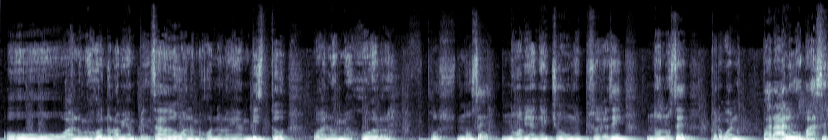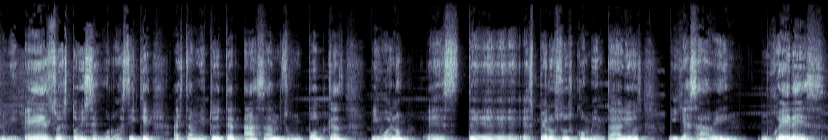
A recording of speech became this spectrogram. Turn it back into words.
o a lo mejor no lo habían pensado, o a lo mejor no lo habían visto o a lo mejor pues no sé, no habían hecho un episodio así, no lo sé, pero bueno, para algo va a servir, eso estoy seguro. Así que ahí está mi Twitter, a Samsung Podcast, y bueno, este, espero sus comentarios, y ya saben, mujeres,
